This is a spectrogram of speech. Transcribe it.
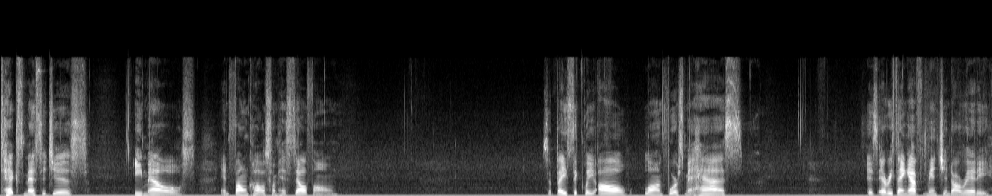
text messages, emails, and phone calls from his cell phone. So basically all law enforcement has is everything I've mentioned already.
